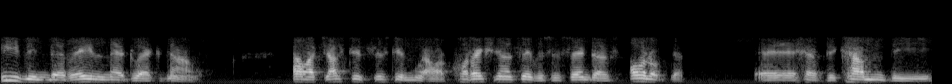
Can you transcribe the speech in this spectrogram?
even the rail network now, our justice system, our correctional services centers, all of them uh, have become the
